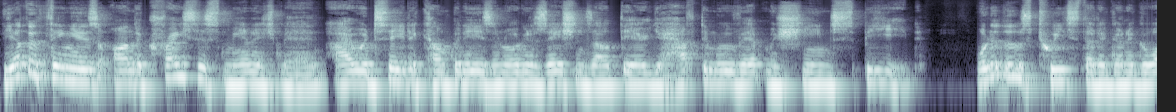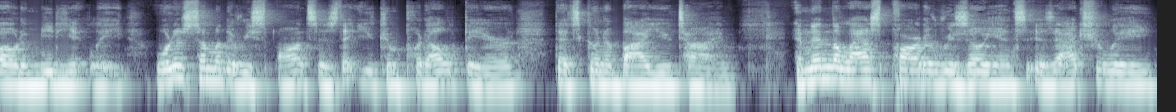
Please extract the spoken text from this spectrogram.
The other thing is on the crisis management, I would say to companies and organizations out there, you have to move at machine speed. What are those tweets that are going to go out immediately? What are some of the responses that you can put out there that's going to buy you time? And then the last part of resilience is actually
